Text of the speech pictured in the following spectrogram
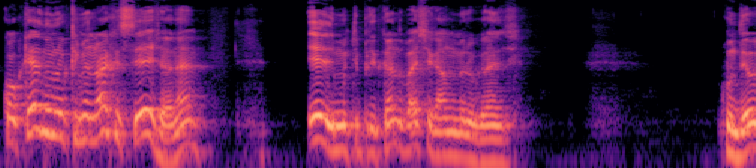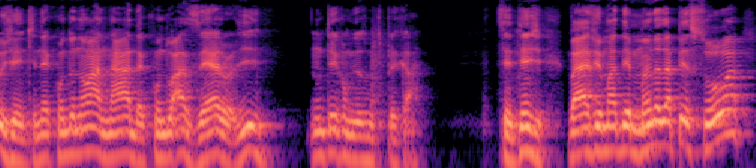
qualquer número que menor que seja, né? Ele multiplicando vai chegar a um número grande. Com Deus, gente, né? Quando não há nada, quando há zero ali, não tem como Deus multiplicar. Você entende? Vai haver uma demanda da pessoa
